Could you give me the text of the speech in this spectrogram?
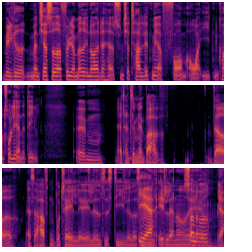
Hvilket, mens jeg sidder og følger med i noget af det her, synes jeg tager lidt mere form over i den kontrollerende del. Øhm, At han simpelthen bare har været, altså haft en brutal øh, ledelsesstil, eller sådan Ja, et eller andet. sådan noget. Øh, ja,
